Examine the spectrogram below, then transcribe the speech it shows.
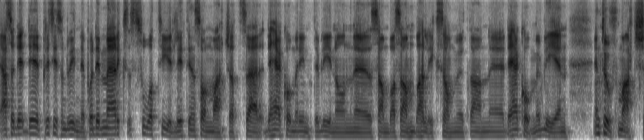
alltså det, det, är precis som du är inne på. Det märks så tydligt i en sån match att så här, det här kommer inte bli någon samba-samba liksom. Utan det här kommer bli en, en tuff match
